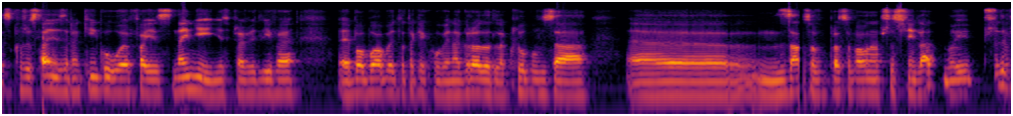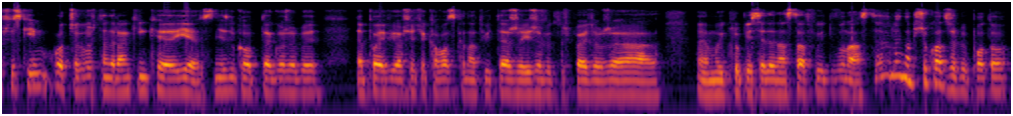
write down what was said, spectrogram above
skorzystanie z rankingu UEFA jest najmniej niesprawiedliwe, bo byłaby to, tak jak mówię, nagroda dla klubów za E, za co wypracował na przestrzeni lat. No i przede wszystkim od czegoś ten ranking jest. Nie tylko od tego, żeby pojawiła się ciekawostka na Twitterze i żeby ktoś powiedział, że a, mój klub jest 11, a twój 12, ale na przykład, żeby po to,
